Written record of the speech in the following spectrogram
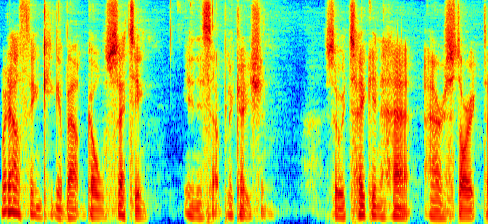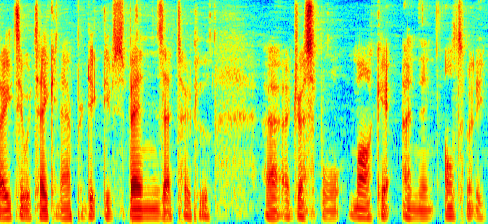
We're now thinking about goal setting in this application. So we're taking our, historic data, we're taking our predictive spends, our total uh, addressable market, and then ultimately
